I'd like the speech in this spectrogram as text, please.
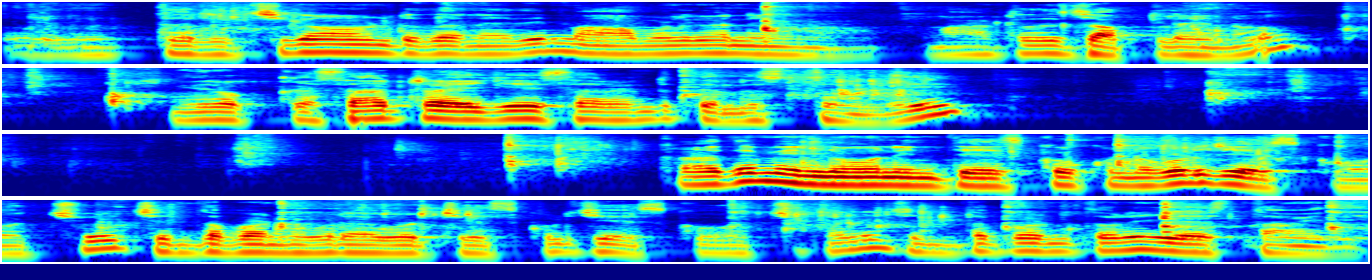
ఎంత రుచిగా ఉంటుంది అనేది మామూలుగా నేను మాటలు చెప్పలేను. మీరు ఒక్కసారి ట్రై చేశారంటే తెలుస్తుంది. కాకపోతే మీరు నూనె ఇంత వేసుకోకుండా కూడా చేసుకోవచ్చు. చింతపండు కూడా ఎవరు చేసుకుని చేసుకోవచ్చు. కానీ చింతపండుతోనే చేస్తాం ఇది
